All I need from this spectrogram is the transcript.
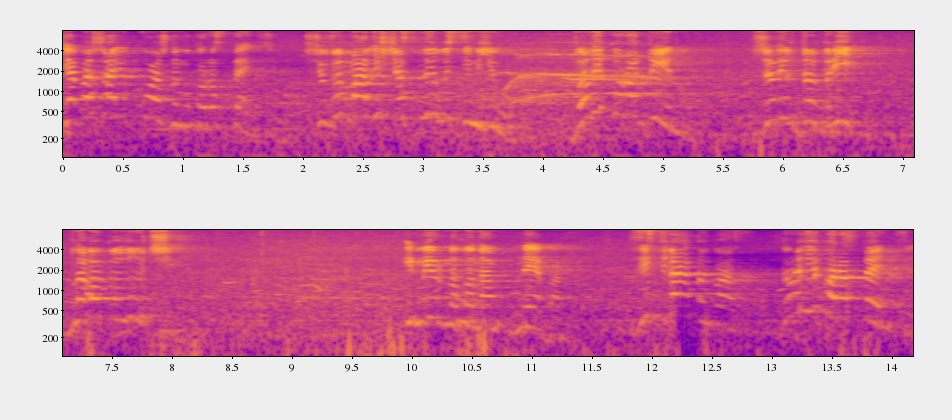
Я бажаю кожному коростенцю, щоб ви мали щасливу сім'ю, велику родину, жили в добрі, благополуччі і мирного нам неба. Зі святом вас, дорогі коростенці!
